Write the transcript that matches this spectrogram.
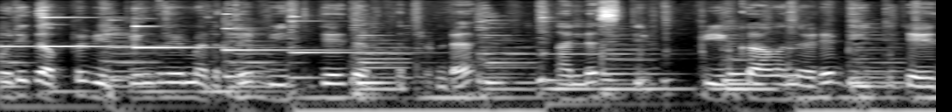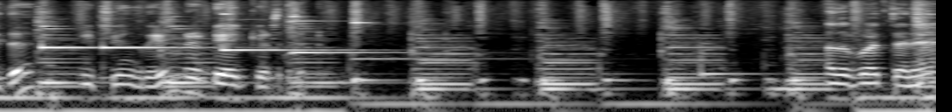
ഒരു കപ്പ് വിപ്പിംഗ് ക്രീം എടുത്ത് ബീറ്റ് ചെയ്ത് എടുത്തിട്ടുണ്ട് നല്ല സ്റ്റിഫ് പീക്ക് ആകുന്നവരെ ബീറ്റ് ചെയ്ത് വിപ്പിംഗ് ക്രീം റെഡി ആക്കി എടുത്തിട്ടുണ്ട്. അതുപോലെ തന്നെ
